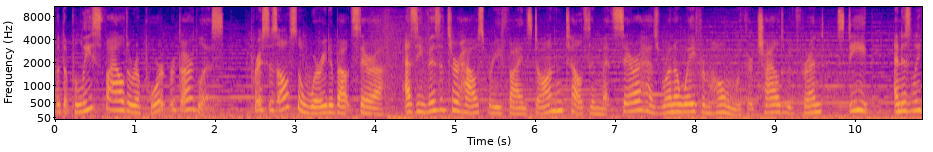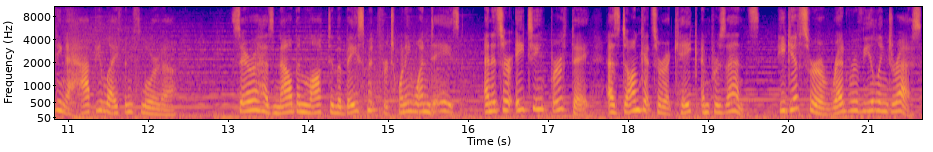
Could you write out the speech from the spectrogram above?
but the police filed a report regardless. Chris is also worried about Sarah as he visits her house where he finds Don who tells him that Sarah has run away from home with her childhood friend, Steve, and is leading a happy life in Florida. Sarah has now been locked in the basement for 21 days, and it's her 18th birthday as Don gets her a cake and presents. He gives her a red revealing dress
